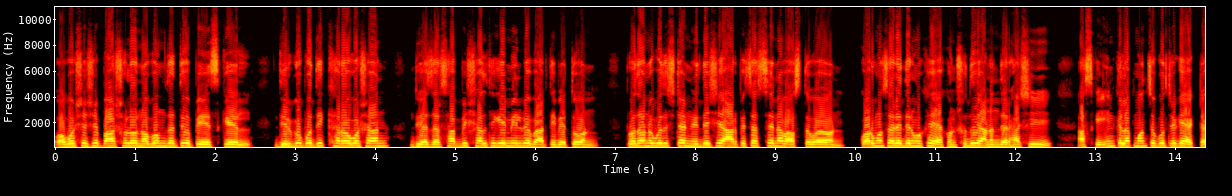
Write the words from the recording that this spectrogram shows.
অবশেষে পাশ হলো নবম জাতীয় পে স্কেল। দীর্ঘ প্রতীক্ষার অবসান দুই হাজার ছাব্বিশ সাল থেকে মিলবে বাড়তি বেতন। প্রধান উপদেষ্টার নির্দেশে আর পেছাচ্ছে না বাস্তবায়ন। কর্মচারীদের মুখে এখন শুধুই আনন্দের হাসি। আজকে ইনকেলাব মঞ্চ পত্রিকায় একটা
